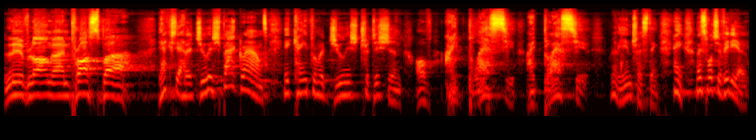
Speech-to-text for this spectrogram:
live long and prosper. He actually had a Jewish background. It came from a Jewish tradition of, I bless you, I bless you. Really interesting. Hey, let's watch a video.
